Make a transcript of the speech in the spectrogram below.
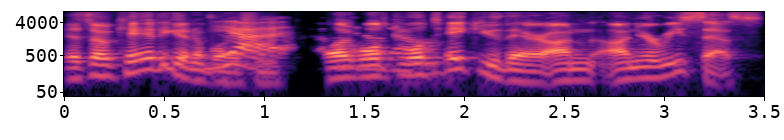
It's okay to get an abortion. Yeah, we'll, we'll, we'll, take you there on on your recess.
